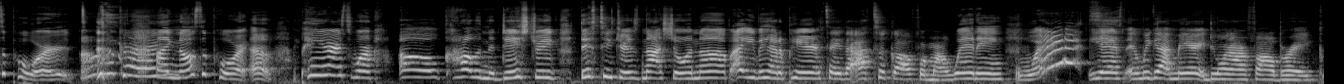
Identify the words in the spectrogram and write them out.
support. Okay. like no support. Um, parents were oh calling the district. This teacher is not showing up. I even had a parent say that I took off for my wedding. What? Yes, and we got married during our fall break.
